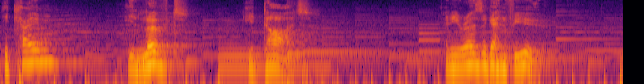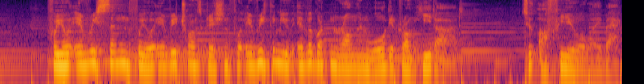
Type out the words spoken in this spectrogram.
He came, He lived, He died and he rose again for you. For your every sin, for your every transgression, for everything you've ever gotten wrong and will get wrong, he died to offer you a way back.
